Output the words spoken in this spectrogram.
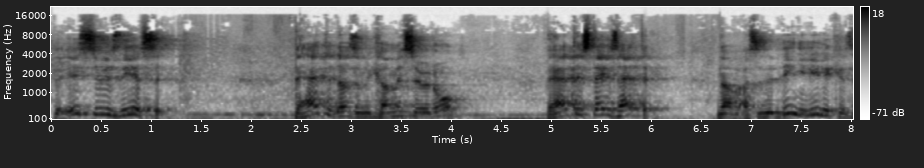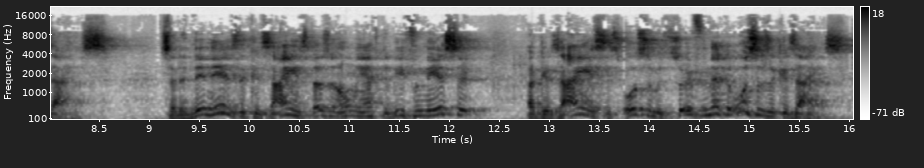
The Isser is the Isser the heter doesn't become Isser at all. The heter stays heter. No, so the din you need a kazayis. So the din is the kazayis doesn't only have to be from the Isser. A kazayis is also mitzvah from that, also is a kazayis.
